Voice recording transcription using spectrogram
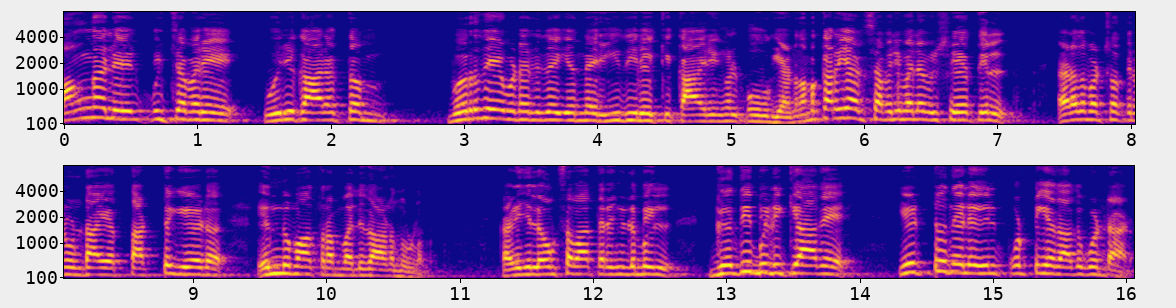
മങ്ങലേൽപ്പിച്ചവരെ ഒരു കാലത്തും വെറുതെ വിടരുത് എന്ന രീതിയിലേക്ക് കാര്യങ്ങൾ പോവുകയാണ്. നമുക്കറിയാം ശബരിമല വിഷയത്തിൽ ഇടതുപക്ഷത്തിനുണ്ടായ തട്ടുകേട് എന്തുമാത്രം വലുതാണെന്നുള്ളത്. കഴിഞ്ഞ ലോക്സഭാ തെരഞ്ഞെടുപ്പിൽ ഗതി പിടിക്കാതെ എട്ട് നിലയിൽ പൊട്ടിയത് അതുകൊണ്ടാണ്.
